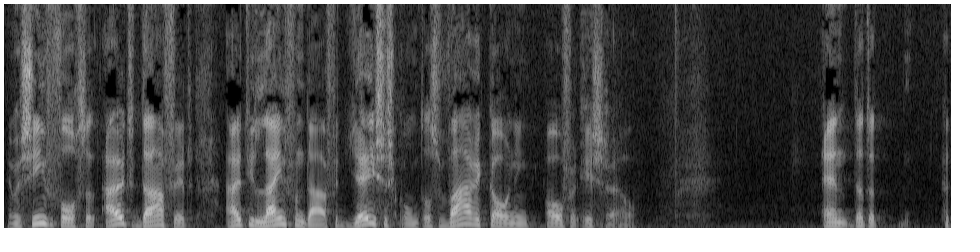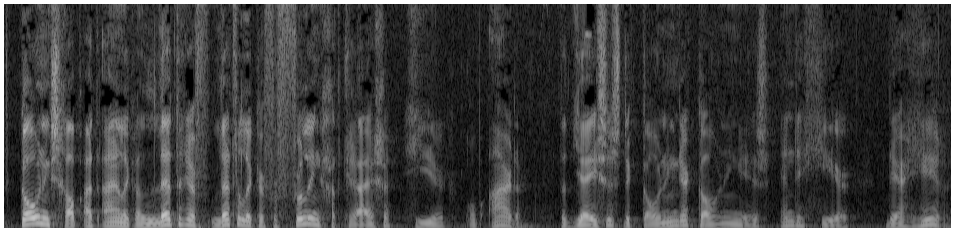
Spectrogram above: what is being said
En we zien vervolgens dat uit David, uit die lijn van David, Jezus komt als ware koning over Israël. En dat het, het koningschap uiteindelijk een letterlijke vervulling gaat krijgen hier op aarde. Dat Jezus de koning der koningen is en de heer der heren.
